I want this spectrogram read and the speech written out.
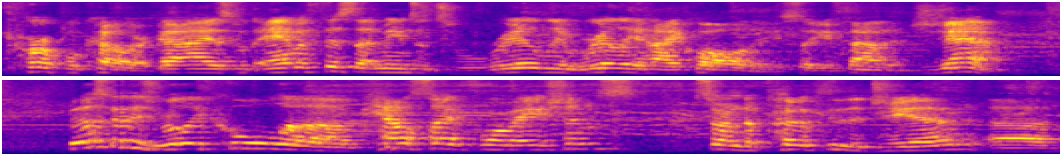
purple color. Guys, with amethyst, that means it's really, really high quality. So you found a gem. We also got these really cool uh, calcite formations starting to poke through the geode. Uh,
